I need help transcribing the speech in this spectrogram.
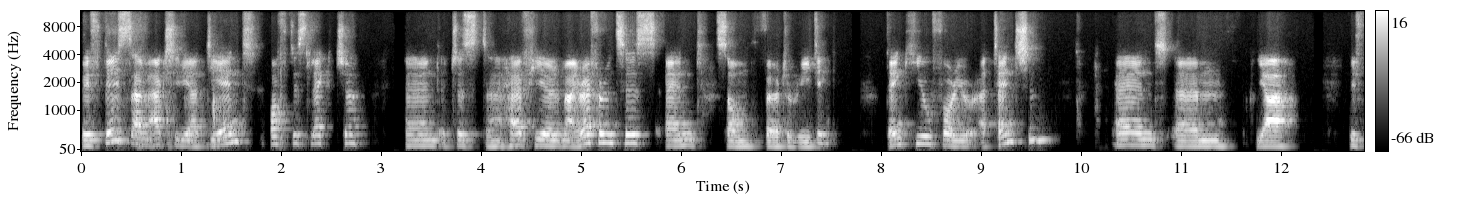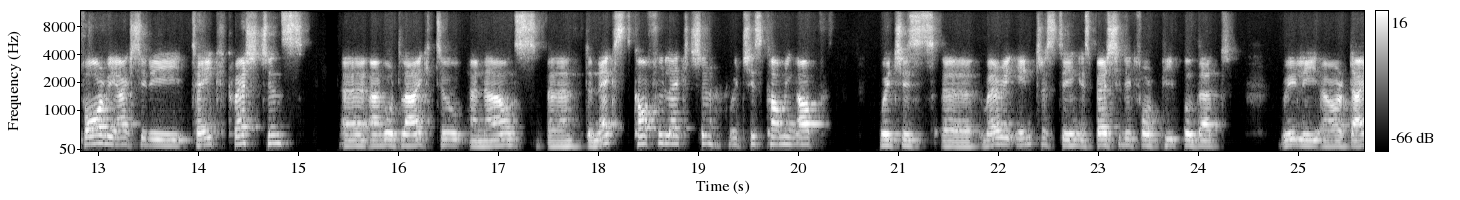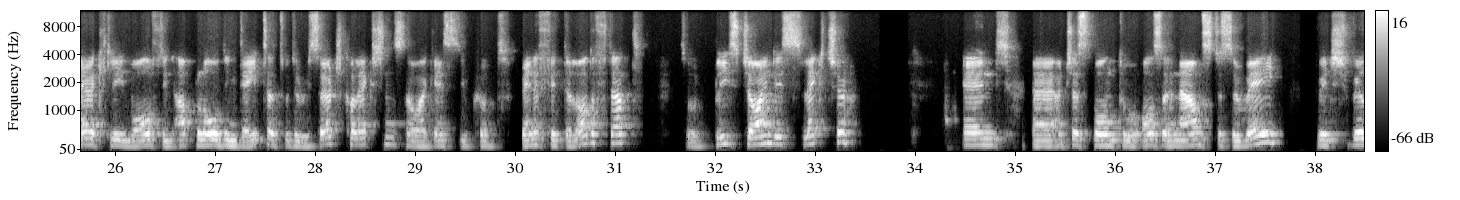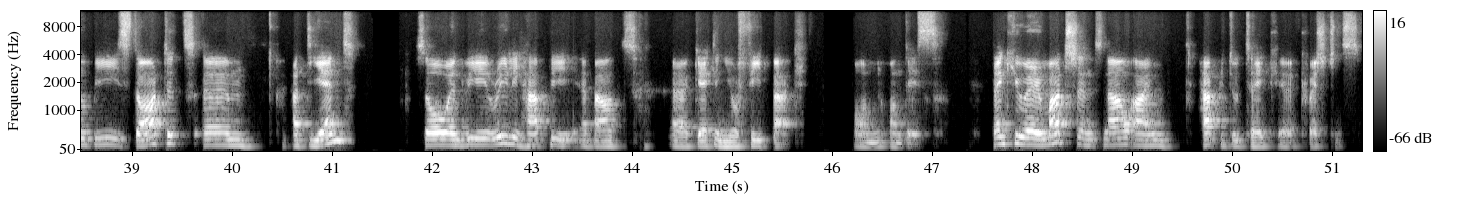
With this, I'm actually at the end of this lecture and I just uh, have here my references and some further reading. Thank you for your attention. And um, yeah, before we actually take questions, uh, I would like to announce uh, the next coffee lecture, which is coming up, which is uh, very interesting, especially for people that really are directly involved in uploading data to the research collection. So I guess you could benefit a lot of that. So please join this lecture. And uh, I just want to also announce the survey, which will be started um, at the end. So, and we're really happy about uh, getting your feedback on, on this. Thank you very much. And now I'm happy to take uh, questions.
